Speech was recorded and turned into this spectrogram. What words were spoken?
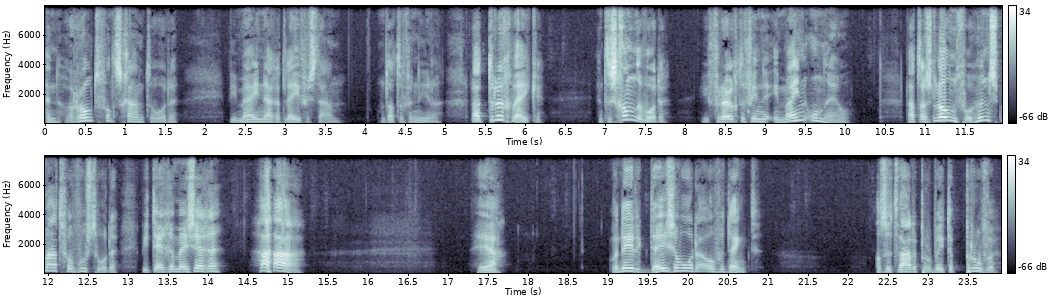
en rood van schaamte worden wie mij naar het leven staan, om dat te vernielen. Laat terugwijken en te schande worden wie vreugde vinden in mijn onheil. Laat als loon voor hun smaad verwoest worden wie tegen mij zeggen, haha. Ja, wanneer ik deze woorden overdenk, als het ware probeer te proeven,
